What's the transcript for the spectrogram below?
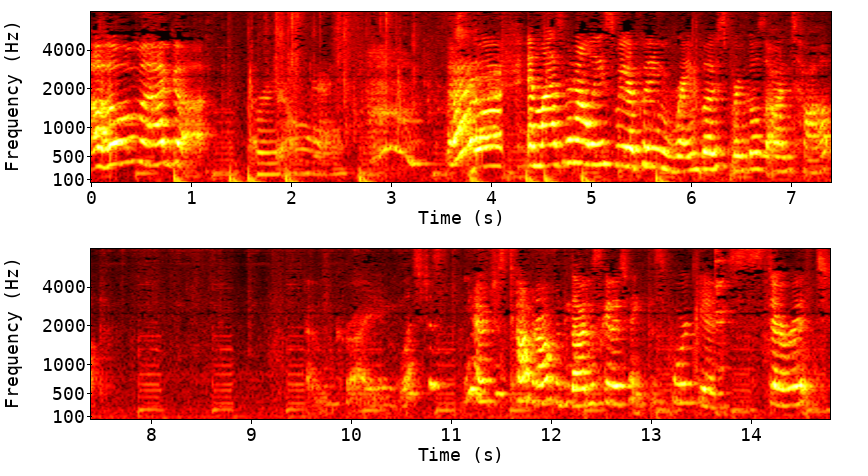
Oh my god. And last but not least, we are putting rainbow sprinkles on top. I'm crying. Let's just, you know, just top it off with. I'm just gonna take this fork and stir it.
